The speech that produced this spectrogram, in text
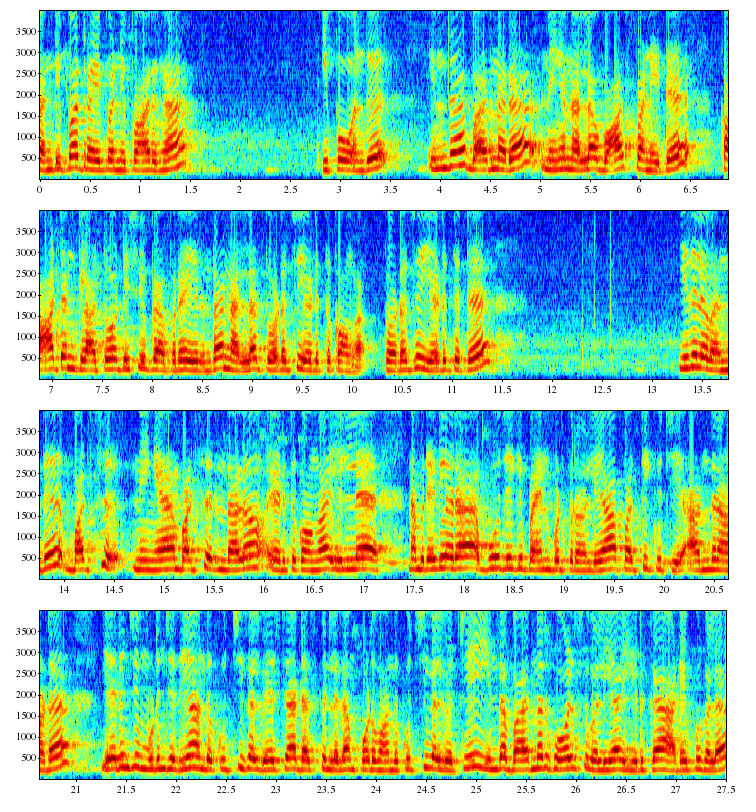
கண்டிப்பாக ட்ரை பண்ணி பாருங்கள் இப்போது வந்து இந்த பர்னரை நீங்கள் நல்லா வாஷ் பண்ணிவிட்டு காட்டன் கிளாத்தோ டிஷ்யூ பேப்பரோ இருந்தால் நல்லா தொடச்சி எடுத்துக்கோங்க. தொடச்சி எடுத்துட்டு இதில் வந்து பட்ஸு நீங்கள் பட்ஸ் இருந்தாலும் எடுத்துக்கோங்க. இல்லை நம்ம ரெகுலராக பூஜைக்கு பயன்படுத்துகிறோம் இல்லையா பத்தி குச்சி. அதனோட எரிஞ்சு முடிஞ்சதையும் அந்த குச்சிகள் வேஸ்ட்டாக டஸ்ட்பினில் தான் போடுவோம். அந்த குச்சிகள் வச்சு இந்த பர்னர் ஹோல்ஸ் வழியாக இருக்க அடைப்புகளை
